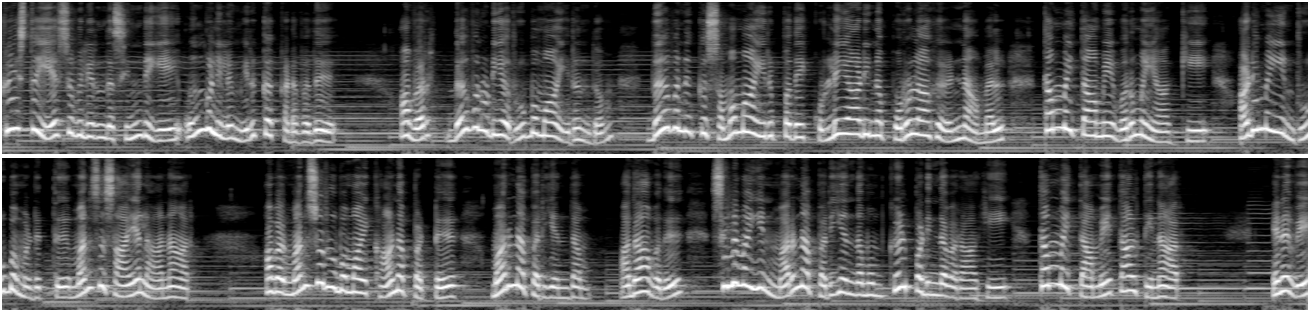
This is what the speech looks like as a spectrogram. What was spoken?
கிறிஸ்து இயேசுவில் இருந்த சிந்தையே உங்களிலும் இருக்க கடவது. அவர் தேவனுடைய ரூபமாயிருந்தும் தேவனுக்கு சமமாயிருப்பதை கொள்ளையாடின பொருளாக எண்ணாமல் தம்மை தாமே வறுமையாக்கி அடிமையின் ரூபமெடுத்து மனுஷ சாயலானார். அவர் மனுஷ ரூபமாய் காணப்பட்டு மரண பரியந்தம் அதாவது சிலுவையின் மரண பரியந்தமும் கீழ்ப்படிந்தவராகி தம்மை தாமே தாழ்த்தினார். எனவே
